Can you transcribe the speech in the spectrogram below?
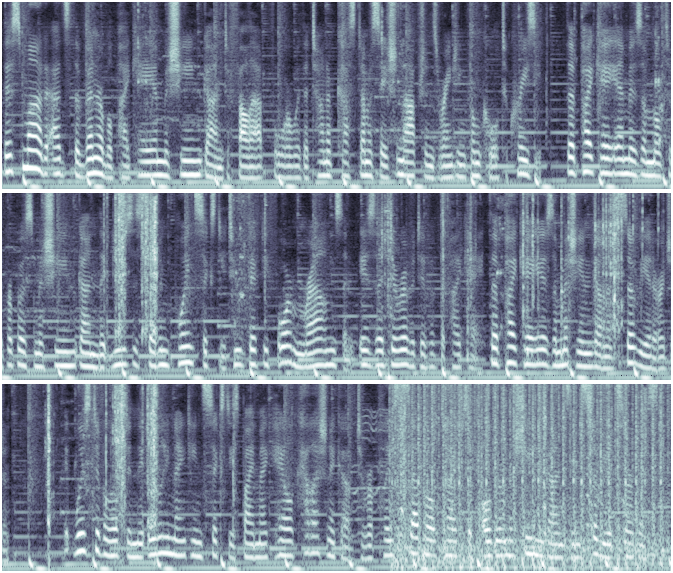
This mod adds the venerable PKM machine gun to Fallout 4 with a ton of customization options ranging from cool to crazy. The PKM is a multipurpose machine gun that uses 7.6254 rounds and is a derivative of the PK. The PK is a machine gun of Soviet origin. It was developed in the early 1960s by Mikhail Kalashnikov to replace several types of older machine guns in Soviet service.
